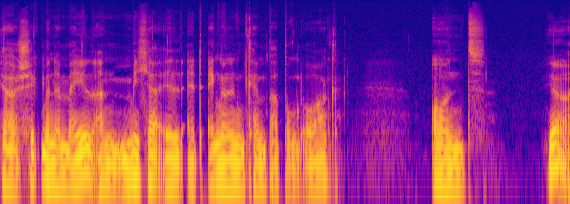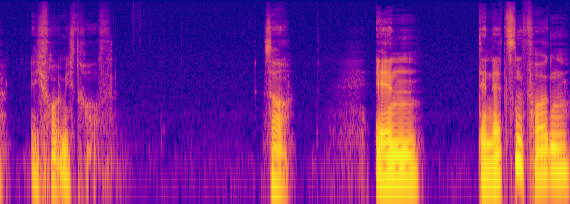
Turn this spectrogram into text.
ja, schick mir eine Mail an michael.engelnkemper.org und ja, ich freue mich drauf. So, in den letzten Folgen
